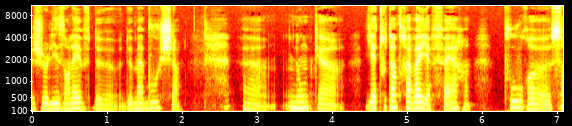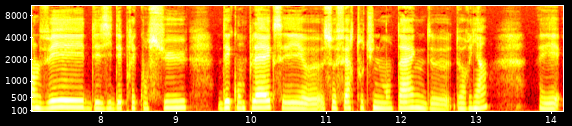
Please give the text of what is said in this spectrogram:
je les enlève de, de ma bouche. donc il y a tout un travail à faire pour s'enlever des idées préconçues, des complexes et se faire toute une montagne de, de, rien. Et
